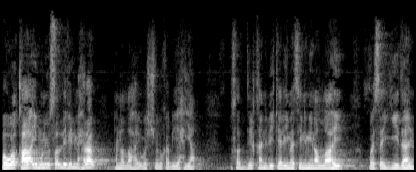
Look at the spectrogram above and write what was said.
وهو قائم يصلي في المحراب أن الله يبشرك بيحيى مصدقا بكلمة من الله وسيدا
